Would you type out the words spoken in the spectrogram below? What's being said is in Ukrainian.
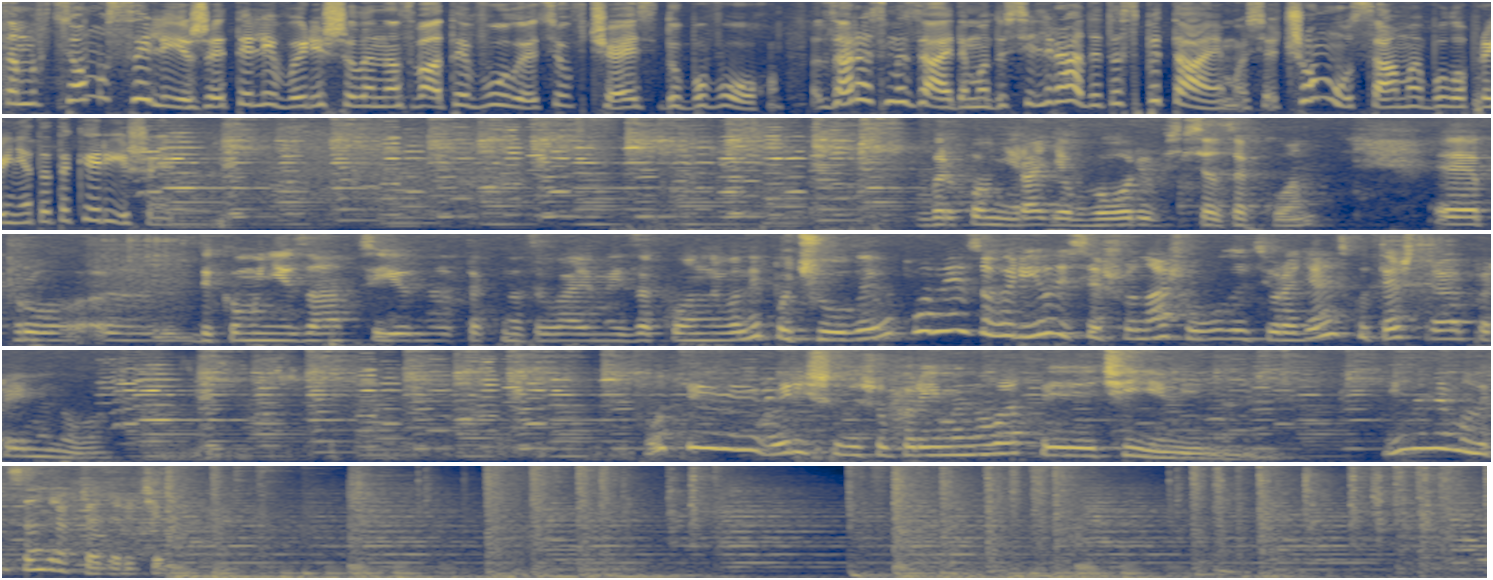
Саме в цьому селі жителі вирішили назвати вулицю в честь Дубового. Зараз ми зайдемо до сільради та спитаємося, чому саме було прийнято таке рішення. В Верховній Раді обговорювався закон про е, декомунізацію, ну, так називаємо закон. Вони почули, от вони загорілися, що нашу вулицю радянську теж треба перейменувати. От і вирішили, що перейменувати чиїм іменем? Іменем Олександра Федоровича.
